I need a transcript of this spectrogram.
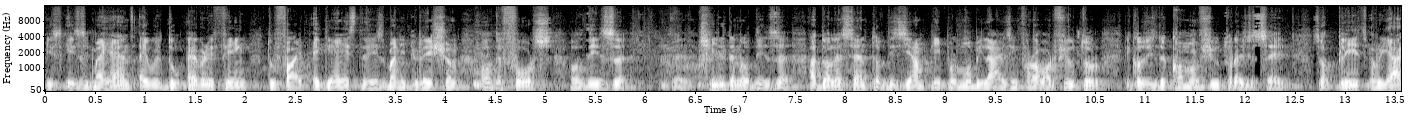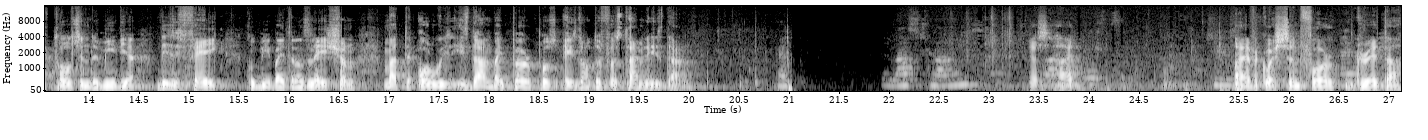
is, is in my hands, I will do everything to fight against this manipulation of the force of these uh, children, of these uh, adolescents, of these young people mobilizing for our future, because it's the common future, as you said. So please react also in the media. This is fake, could be by translation, but always is done by purpose. It's not the first time it is done. The last round. Yes, hi. I have a question for Greta.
